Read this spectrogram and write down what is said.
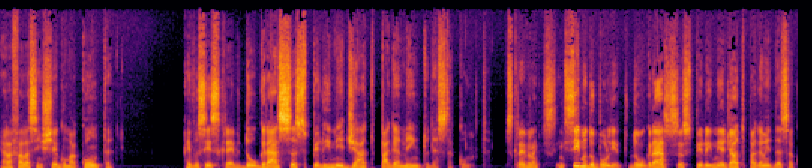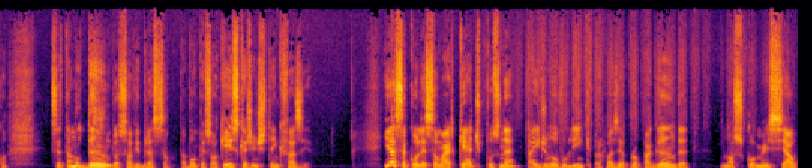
Ela fala assim: chega uma conta, aí você escreve: dou graças pelo imediato pagamento desta conta. Escreve lá em cima do boleto. Dou graças pelo imediato pagamento dessa conta. Você está mudando a sua vibração, tá bom, pessoal? Que é isso que a gente tem que fazer. E essa coleção Arquétipos, né? Tá aí de novo o link para fazer a propaganda, nosso comercial,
